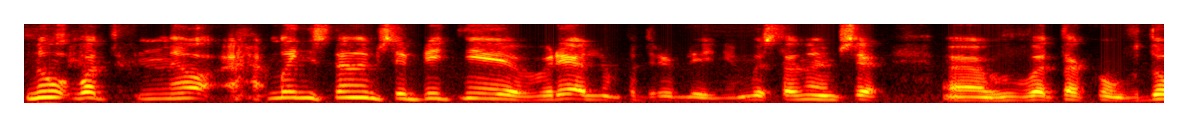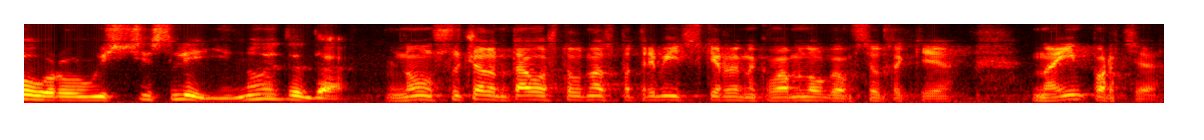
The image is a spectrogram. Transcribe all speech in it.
Ну, вот но мы не становимся беднее в реальном потреблении, мы становимся э, в таком, в долларовом исчислении, ну, это да. Ну, с учетом того, что у нас потребительский рынок во многом все-таки на импорте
